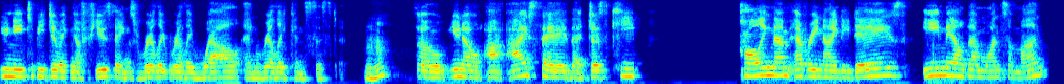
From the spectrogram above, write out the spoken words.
you need to be doing a few things really really well and really consistent mm-hmm. so you know I, I say that just keep calling them every 90 days email them once a month.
